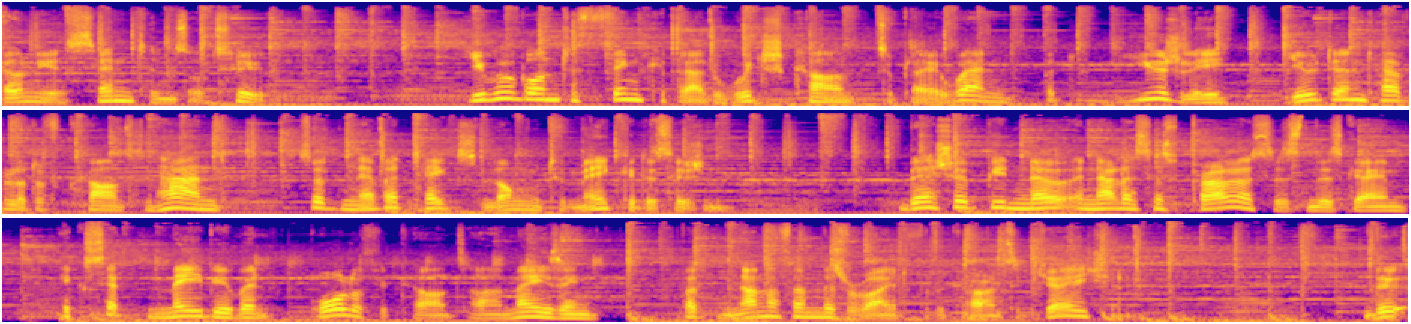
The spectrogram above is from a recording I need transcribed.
only a sentence or two. You will want to think about which card to play when, but usually you don't have a lot of cards in hand, so it never takes long to make a decision. There should be no analysis paralysis in this game, except maybe when all of your cards are amazing but none of them is right for the current situation. The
